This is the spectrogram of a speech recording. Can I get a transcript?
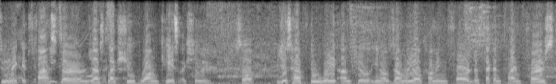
to make it faster, just like Xu Huang case actually. So you just have to wait until you know Zhang Liao coming for the second time first.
